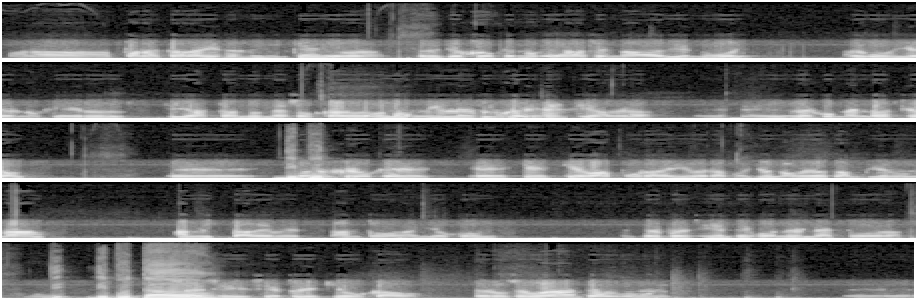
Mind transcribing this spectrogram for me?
para, para estar ahí en el ministerio, ¿verdad? Pero yo creo que no le hace nada bien hoy al gobierno que él siga estando en esos cargos. Es una humilde sugerencia, ¿verdad? Recomendación. Eh, bueno, creo que, que, va por ahí, ¿verdad? Pues yo no veo también una amistad de tantos años con entre el presidente y Juan Ernesto, ¿verdad? diputado. sí, sí, estoy equivocado. Pero seguramente algún eh,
